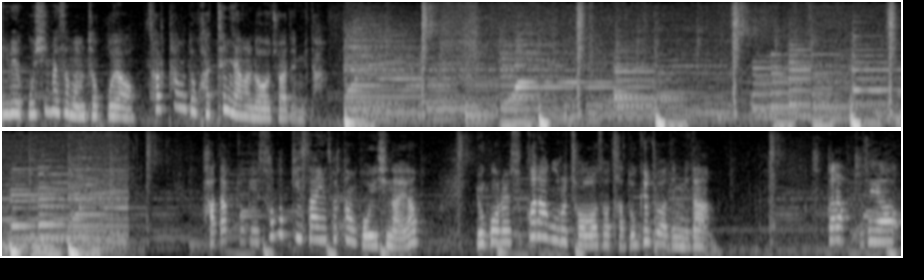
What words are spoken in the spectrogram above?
250에서 멈췄고요. 설탕도 같은 양을 넣어줘야 됩니다. 바닥 쪽에 수북히 쌓인 설탕 보이시나요? 요거를 숟가락으로 저어서 다 녹여줘야 됩니다. 숟가락 주세요.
